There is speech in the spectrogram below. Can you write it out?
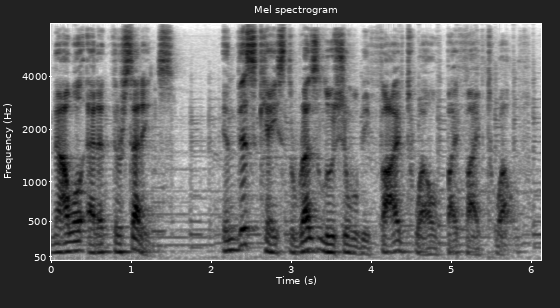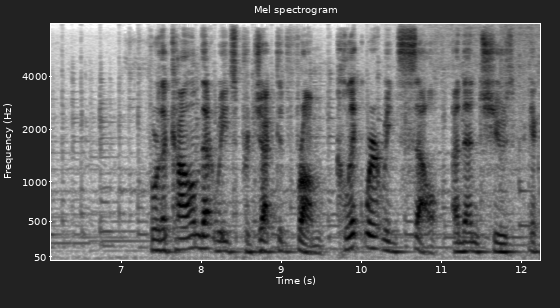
Now we'll edit their settings. In this case, the resolution will be 512 by 512. For the column that reads projected from, click where it reads self and then choose pick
